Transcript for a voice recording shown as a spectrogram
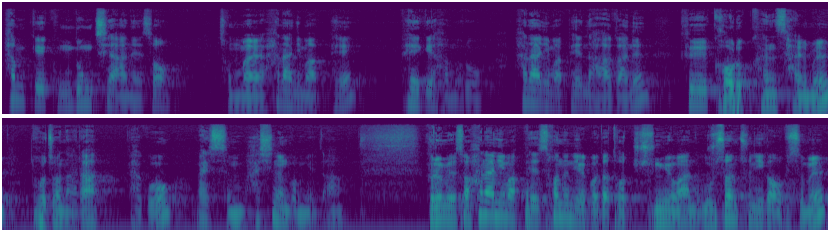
함께 공동체 안에서 정말 하나님 앞에 회개함으로 하나님 앞에 나아가는 그 거룩한 삶을 도전하라라고 말씀하시는 겁니다. 그러면서 하나님 앞에 서는 일보다 더 중요한 우선순위가 없음을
